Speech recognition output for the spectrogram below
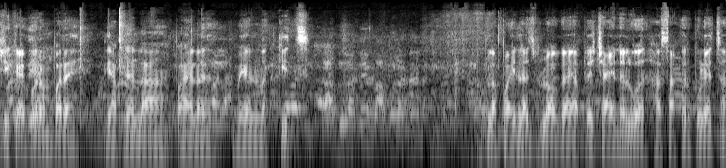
जी काय परंपरा आहे ती आपल्याला पाहायला मिळेल नक्कीच. आपला पहिलाच ब्लॉग आहे. आपल्या चॅनलवर हा साखरपुड्याचा.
